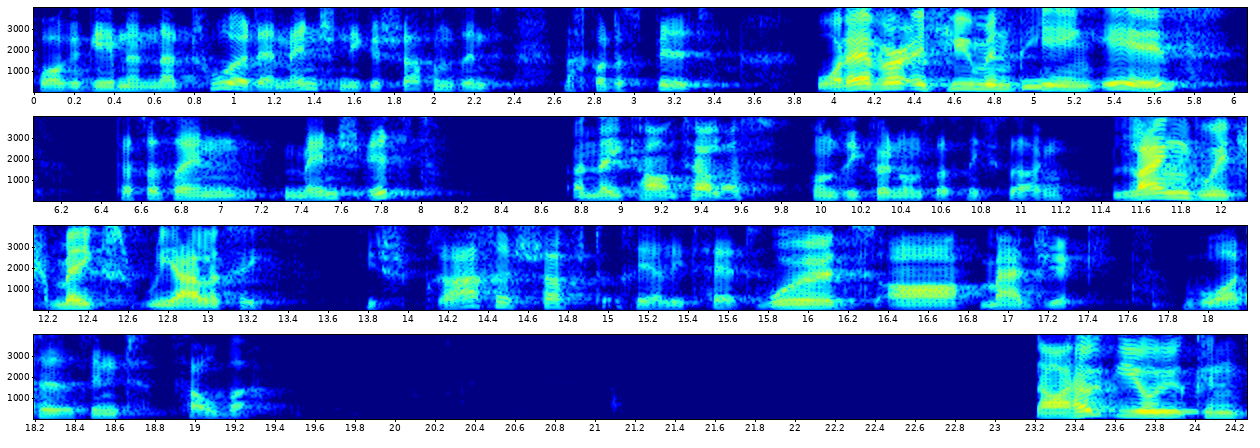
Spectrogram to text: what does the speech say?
vorgegebene Natur der Menschen, die geschaffen sind nach Gottes Bild. Whatever a human being is, Das, was ein Mensch ist, and they can't tell us, und Sie können uns das nicht sagen, language makes reality. die Sprache schafft Realität. Words are magic. Worte sind Zauber. Now, I hope you can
